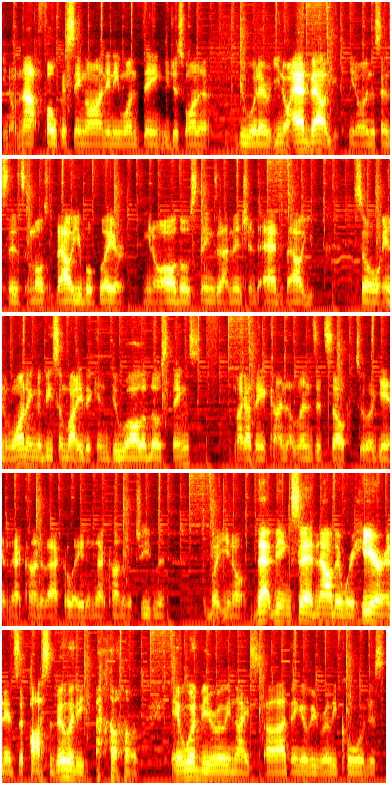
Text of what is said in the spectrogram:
you know, not focusing on any one thing. You just want to do whatever, you know, add value, you know, in the sense that it's the most valuable player, you know, all those things that I mentioned add value. So in wanting to be somebody that can do all of those things, like I think it kind of lends itself to again that kind of accolade and that kind of achievement. But you know, that being said, now that we're here and it's a possibility, um, it would be really nice. Uh, I think it would be really cool just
